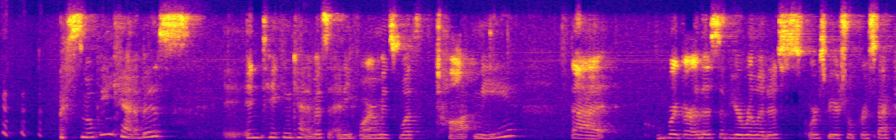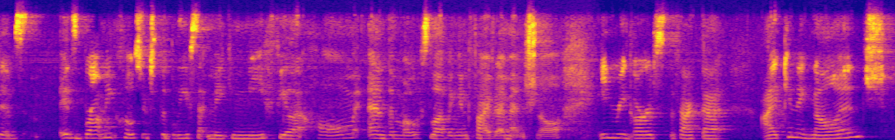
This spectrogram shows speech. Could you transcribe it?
smoking cannabis and taking cannabis in any form is what's taught me that regardless of your religious or spiritual perspectives, it's brought me closer to the beliefs that make me feel at home and the most loving and five dimensional in regards to the fact that I can acknowledge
